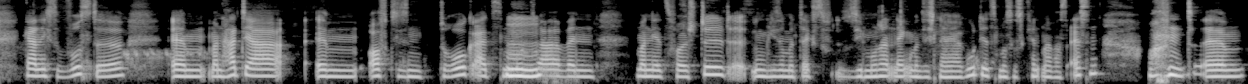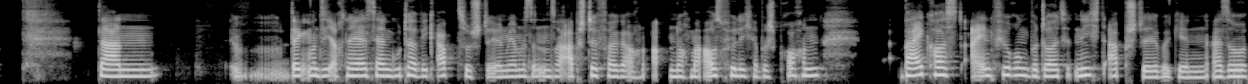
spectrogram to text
gar nicht so wusste ähm, man hat ja ähm, oft diesen Druck als mhm. Mutter, wenn man jetzt voll stillt, äh, irgendwie so mit sechs, sieben Monaten denkt man sich, naja gut, jetzt muss das Kind mal was essen. Und ähm, dann äh, denkt man sich auch, naja, ist ja ein guter Weg abzustillen. Wir haben das in unserer Abstillfolge auch nochmal ausführlicher besprochen. Beikosteinführung bedeutet nicht Abstillbeginn. Also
